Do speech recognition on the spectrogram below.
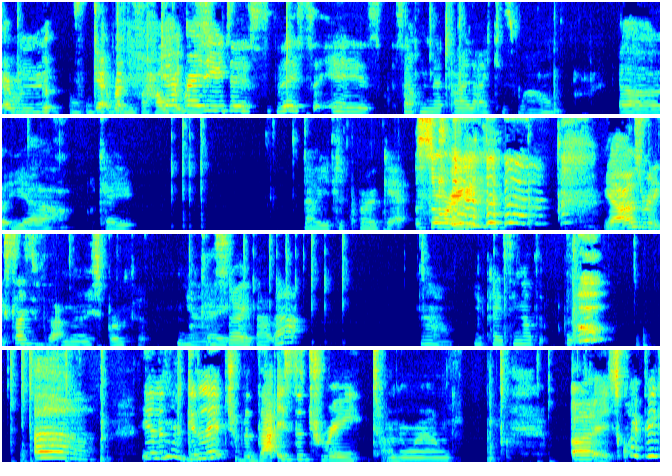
Everyone, look, get ready for how Get ready. This this is something that I like as well. Uh, yeah. Okay. Now you just broke it. Sorry. yeah, I was really excited for that, and then I just broke it. Yeah, Okay. sorry about that. Now you're placing other. ah, yeah, little glitch, but that is the tree. Turn around. Uh, it's quite big,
